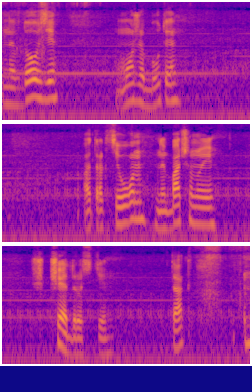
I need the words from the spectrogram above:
невдовзі може бути атракціон небаченої щедрості. Так.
